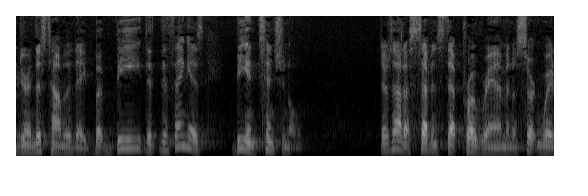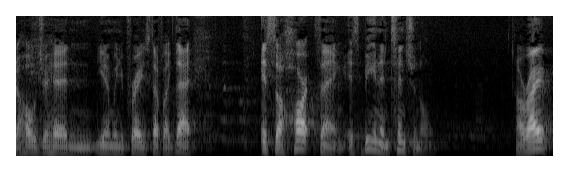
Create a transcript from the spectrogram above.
during this time of the day. But be, the, the thing is, be intentional. There's not a seven step program and a certain way to hold your head and, you know, when you pray and stuff like that. It's a heart thing, it's being intentional. All right?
